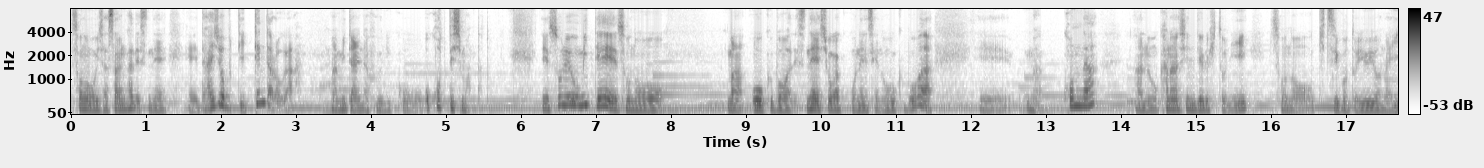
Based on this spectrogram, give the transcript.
そのお医者さんがですね、えー、大丈夫って言ってんだろうが、まあ、みたいな風にこう怒ってしまったと。でそれを見てそのまあ大久保はですね小学5年生の大久保は、えー、まあこんなあの悲しんでる人にそのきついことを言うような意思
